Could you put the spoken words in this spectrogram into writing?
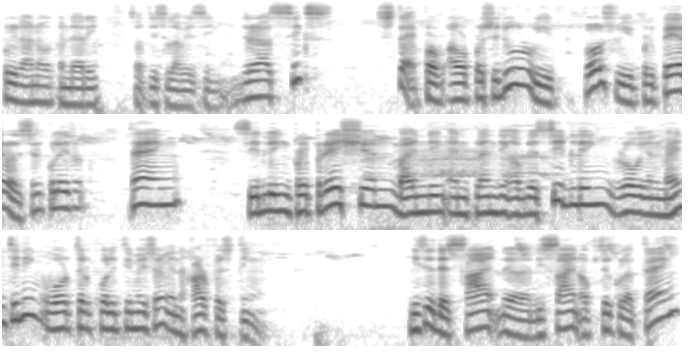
Purirano, Kendari, Southeast Sulawesi. There are six steps for our procedure. We first we prepare a circular tank, seedling preparation, binding and planting of the seedling, growing and maintaining, water quality measurement and harvesting. This is the sign, the design of circular tank.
